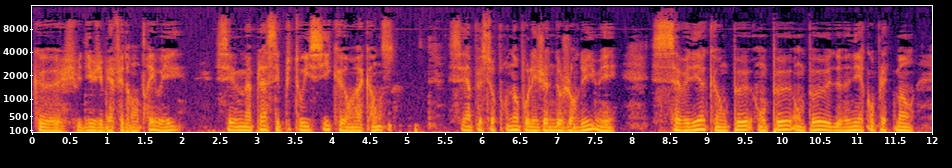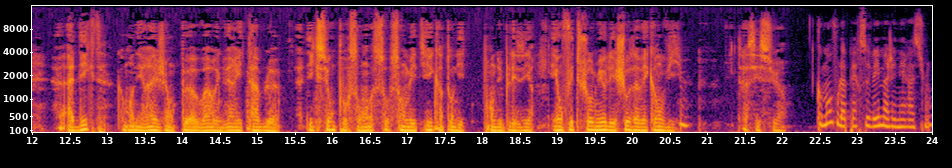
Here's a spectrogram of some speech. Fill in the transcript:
que je lui dis j'ai bien fait de rentrer, vous voyez. C'est ma place, c'est plutôt ici qu'en vacances. C'est un peu surprenant pour les jeunes d'aujourd'hui, mais ça veut dire qu'on peut, on peut, on peut devenir complètement euh, addict, comment dirais-je, on peut avoir une véritable addiction pour son, son métier quand on y prend du plaisir. Et on fait toujours mieux les choses avec envie. Ça, c'est sûr. Comment vous la percevez, ma génération?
